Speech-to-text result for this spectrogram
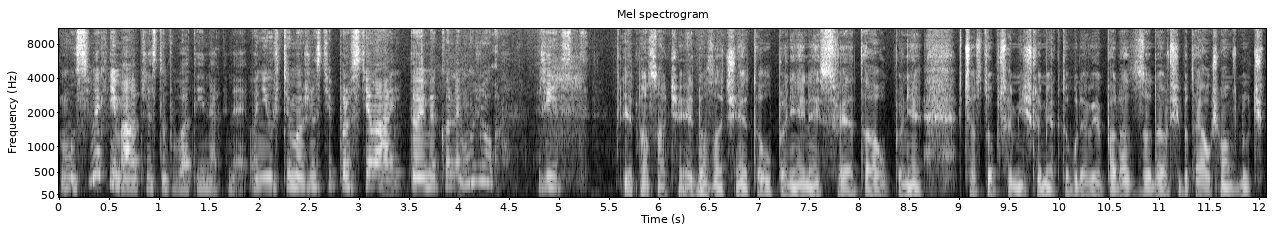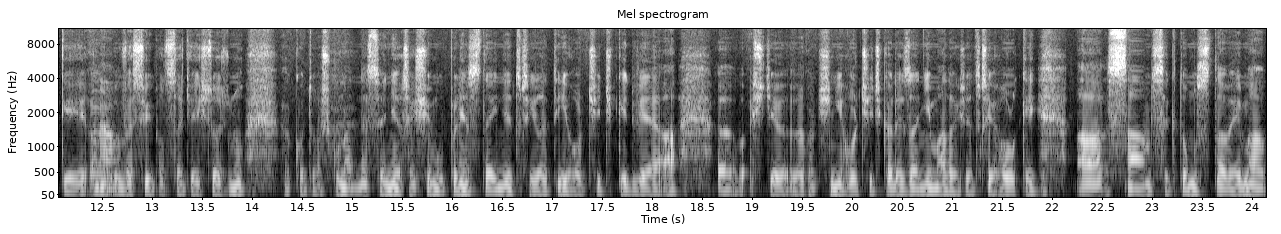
musíme k ním ale přestupovat jinak, ne? Oni už ty možnosti prostě mají, to jim jako nemůžu říct, Jednoznačně, jednoznačně je to úplně jiný svět a úplně často přemýšlím, jak to bude vypadat za další, protože já už mám vnučky a no. ve své podstatě, když to řeknu jako trošku nadneseně, řeším úplně stejně tříletý holčičky dvě a e, ještě roční holčička jde za nima, takže tři holky a sám se k tomu stavím a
